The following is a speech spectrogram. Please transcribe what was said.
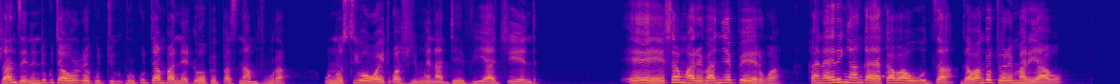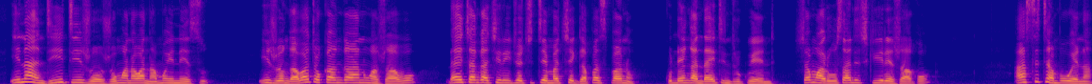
Zvanzi ini ndikutaurire kuti uri kutamba nedope pasina mvura unosiyiwa waitwa zvimwe nadhevhi achienda. Ehe shamwari vanyeperwa. Kana iri nyanga yakavaudza ngavandotore mari yavo. Ini handiiti izvozvo mwana wanhamo inesu izvo ngavatokanganwa zvavo. Dai changa chiri icho chitema chega pasi pano kudenga ndaiti ndiri kuenda. Shamwari usandityire zvako. Asi tambo wena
